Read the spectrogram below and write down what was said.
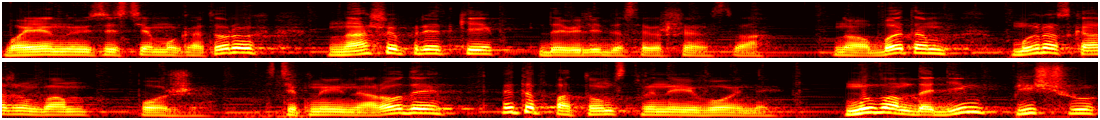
военную систему которых наши предки довели до совершенства. Но об этом мы расскажем вам позже. Степные народы – это потомственные войны. Мы вам дадим пищу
